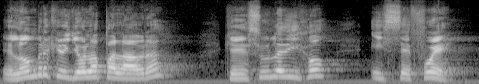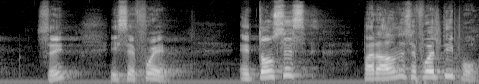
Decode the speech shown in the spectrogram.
El hombre creyó la palabra que Jesús le dijo y se fue. ¿Sí? Y se fue. Entonces, ¿para dónde se fue el tipo?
